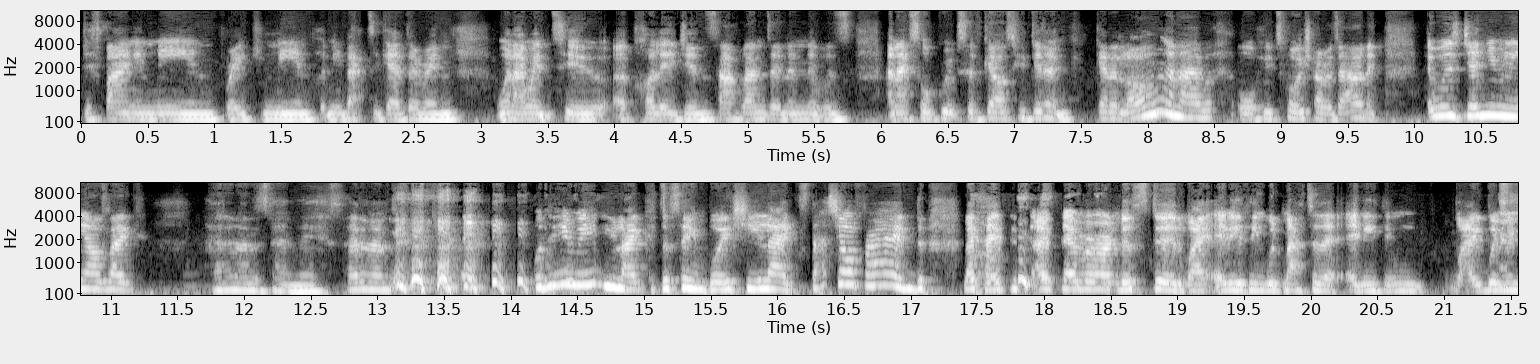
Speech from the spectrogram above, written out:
defining me and breaking me and putting me back together. And when I went to a college in South London and it was, and I saw groups of girls who didn't get along and I, or who tore each other down, it, it was genuinely, I was like, I don't understand this. I don't understand. what do you mean you like the same boy she likes? That's your friend. Like I just I've never understood why anything would matter that anything why women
